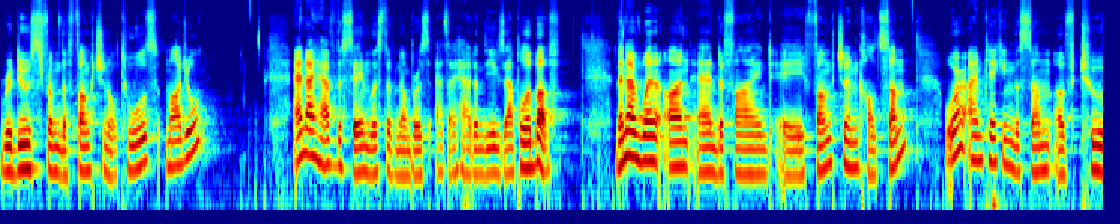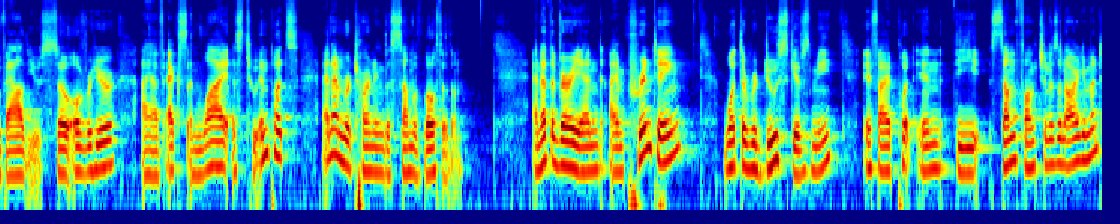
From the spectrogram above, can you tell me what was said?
reduce from the functional tools module. And I have the same list of numbers as I had in the example above. Then I went on and defined a function called sum, where I'm taking the sum of two values. So over here, I have x and y as two inputs, and I'm returning the sum of both of them. And at the very end, I'm printing what the reduce gives me if I put in the sum function as an argument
